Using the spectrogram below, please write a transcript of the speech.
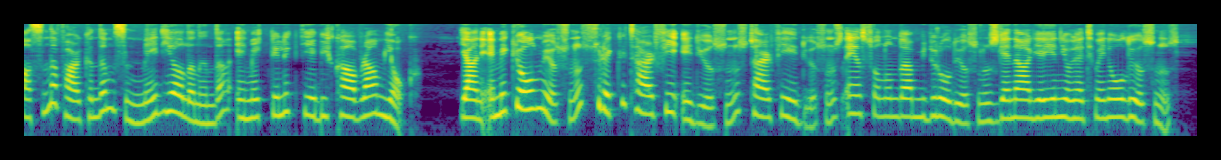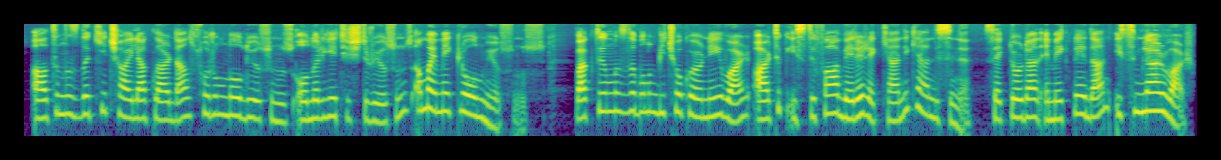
Aslında farkında mısın? Medya alanında emeklilik diye bir kavram yok. Yani emekli olmuyorsunuz, sürekli terfi ediyorsunuz, terfi ediyorsunuz. En sonunda müdür oluyorsunuz, genel yayın yönetmeni oluyorsunuz. Altınızdaki çaylaklardan sorumlu oluyorsunuz, onları yetiştiriyorsunuz ama emekli olmuyorsunuz. Baktığımızda bunun birçok örneği var. Artık istifa vererek kendi kendisini sektörden emekli eden isimler var.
